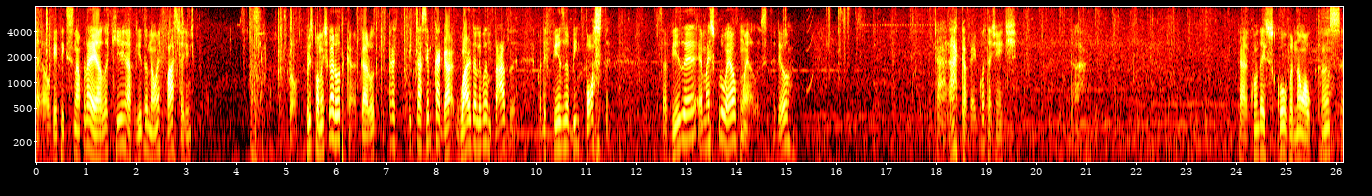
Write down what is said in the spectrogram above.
É, alguém tem que ensinar pra ela que a vida não é fácil, a gente... Pronto. Principalmente garota, cara. Garota que tá, tem que estar tá sempre com a guarda levantada, com a defesa bem posta. Essa vida é, é mais cruel com elas, entendeu? Caraca, velho, quanta gente. Tá. Cara, quando a escova não alcança,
